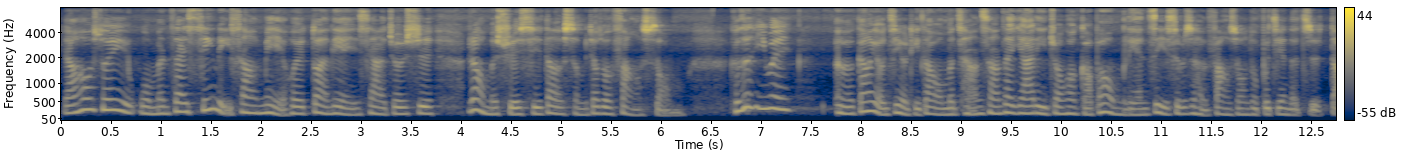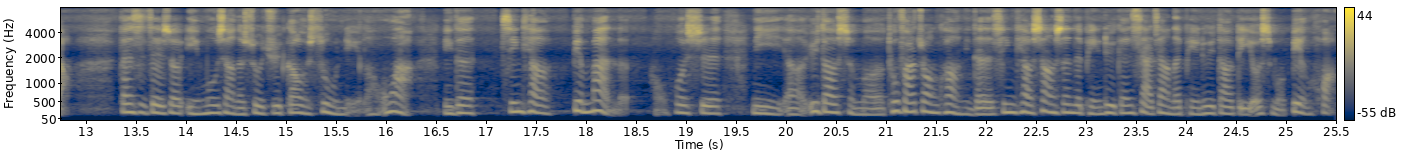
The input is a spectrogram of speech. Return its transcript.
然后，所以我们在心理上面也会锻炼一下，就是让我们学习到什么叫做放松。可是因为呃，刚刚永进有提到，我们常常在压力状况，搞不好我们连自己是不是很放松都不见得知道。但是这时候，荧幕上的数据告诉你了，哇，你的心跳变慢了，或是你呃遇到什么突发状况，你的心跳上升的频率跟下降的频率到底有什么变化？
